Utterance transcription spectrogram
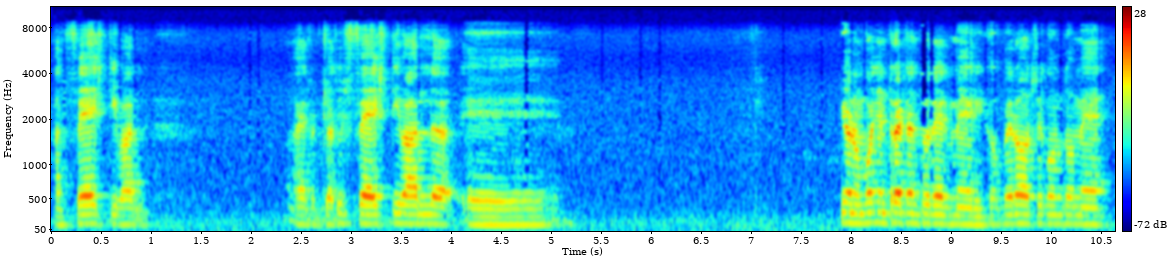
al festival, ha elogiato il festival e io non voglio entrare tanto nel merito, però secondo me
